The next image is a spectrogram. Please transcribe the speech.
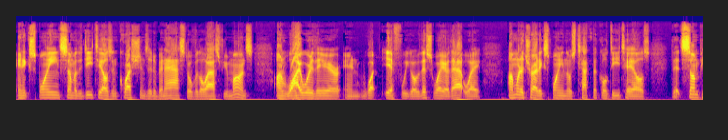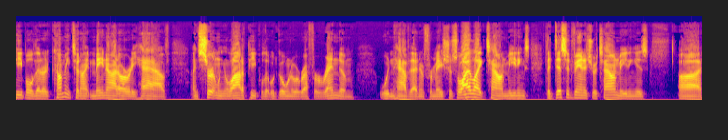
and explain some of the details and questions that have been asked over the last few months on why we're there and what if we go this way or that way. I'm going to try to explain those technical details that some people that are coming tonight may not already have, and certainly a lot of people that would go into a referendum wouldn't have that information. So I like town meetings. The disadvantage of a town meeting is uh,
